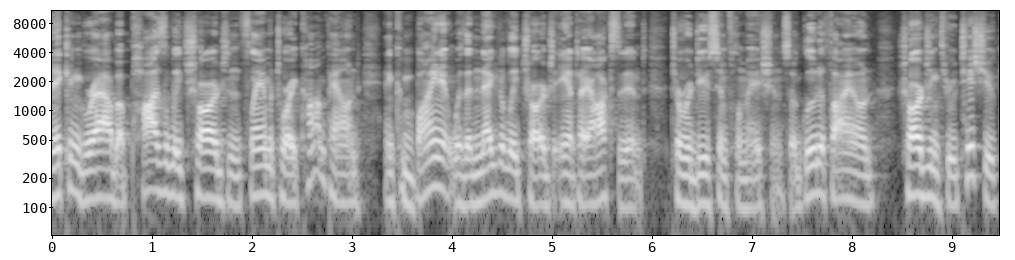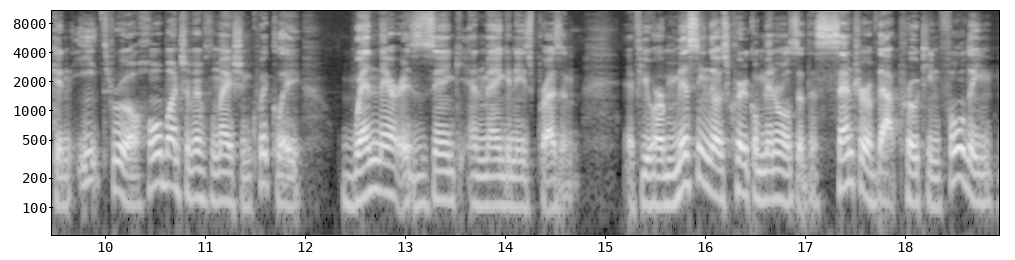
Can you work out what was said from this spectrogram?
And it can grab a positively charged inflammatory compound and combine it with a negatively charged antioxidant to reduce inflammation. So glutathione charging through tissue can eat through a whole bunch of inflammation quickly when there is zinc and manganese present. If you are missing those critical minerals at the center of that protein folding,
